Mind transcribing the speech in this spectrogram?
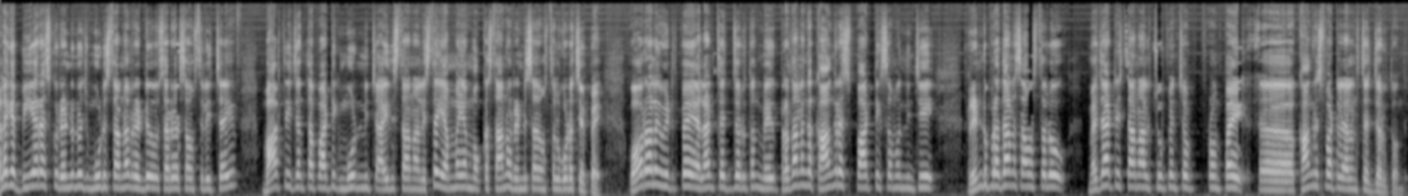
అలాగే బీఆర్ఎస్కు రెండు నుంచి మూడు స్థానాలు రెండు సర్వే సంస్థలు ఇచ్చాయి. భారతీయ జనతా పార్టీకి మూడు నుంచి ఐదు స్థానాలు ఇస్తే ఎంఐఎం ఒక్క స్థానం రెండు సంస్థలు కూడా చెప్పాయి. ఓవరాల్గా వీటిపై ఎలాంటి చర్చ జరుగుతుంది? ప్రధానంగా కాంగ్రెస్ పార్టీకి సంబంధించి రెండు ప్రధాన సంస్థలు మెజార్టీ స్థానాలు చూపించడంపై కాంగ్రెస్ పార్టీలో ఎలాంటి చర్చ జరుగుతుంది?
